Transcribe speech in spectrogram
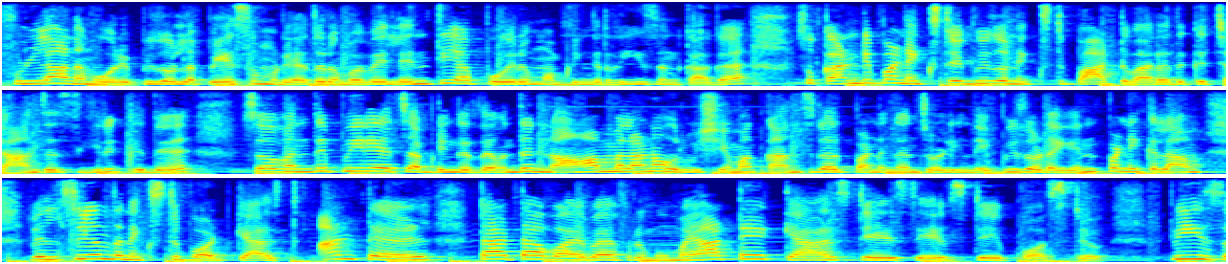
ஃபுல்லாக நம்ம ஒரு எபிசோடில் பேச முடியாது. ரொம்பவே லென்த்தியாக போயிடும் அப்படிங்கிற ரீசனுக்காக ஸோ கண்டிப்பாக நெக்ஸ்ட் எபிசோட் நெக்ஸ்ட் பார்ட் வரதுக்கு சான்சஸ் இருக்குது. ஸோ வந்து பீரியட்ஸ் அப்படிங்கிறத வந்து நார்மலான ஒரு விஷயமா கன்சிடர் பண்ணுங்கன்னு சொல்லி இந்த எபிசோட என் பண்ணிக்கலாம். Will see you in the next tata until bye bye bye day umaya stay safe stay positive peace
